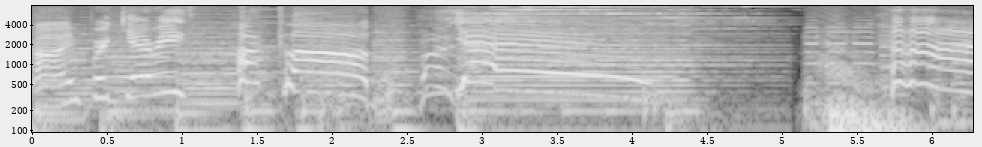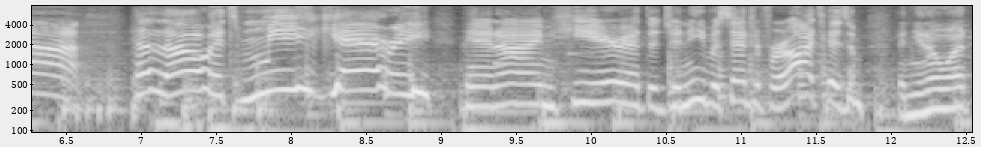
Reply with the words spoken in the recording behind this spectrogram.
time for Gary's Hug Club! Yay! Hello, it's me, Gary, and I'm here at the Geneva Center for Autism. And you know what?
